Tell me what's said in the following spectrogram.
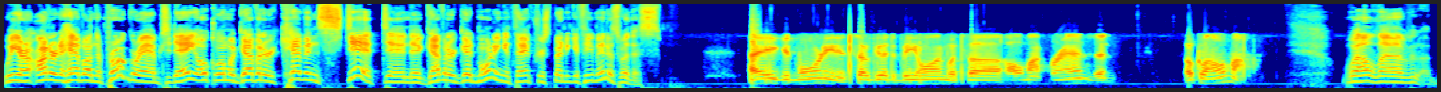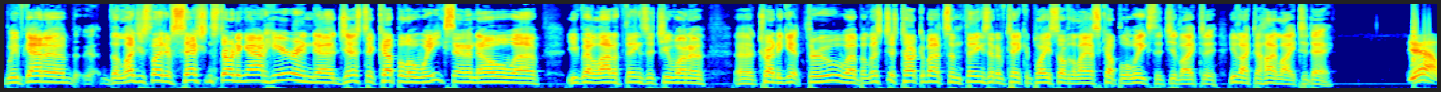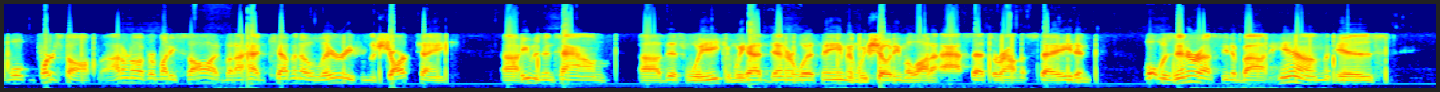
We are honored to have on the program today Oklahoma Governor Kevin Stitt. And uh, Governor, good morning, and thanks for spending a few minutes with us. Hey, good morning. It's so good to be on with uh, all my friends in Oklahoma. Well, uh, we've got a, the legislative session starting out here in uh, just a couple of weeks, and I know uh, you've got a lot of things that you want to uh, try to get through. Uh, but let's just talk about some things that have taken place over the last couple of weeks that you'd like to you'd like to highlight today. Yeah, well, first off, I don't know if everybody saw it, but I had Kevin O'Leary from the Shark Tank. Uh, he was in town uh, this week, and we had dinner with him, and we showed him a lot of assets around the state. And what was interesting about him is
